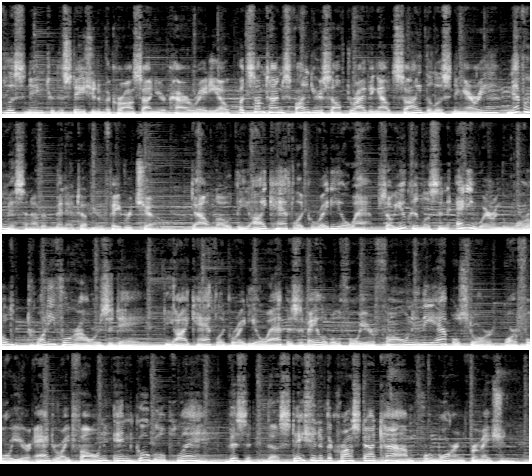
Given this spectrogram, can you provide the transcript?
Love listening to the Station of the Cross on your car radio, but sometimes find yourself driving outside the listening area? Never miss another minute of your favorite show. Download the iCatholic Radio app so you can listen anywhere in the world 24 hours a day. The iCatholic Radio app is available for your phone in the Apple Store or for your Android phone in Google Play. Visit thestationofthecross.com for more information.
